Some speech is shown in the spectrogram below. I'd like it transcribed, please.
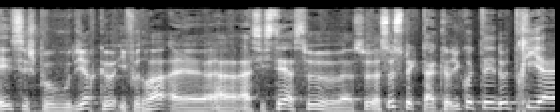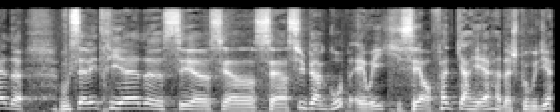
Et si je peux vous dire qu'il faudra euh, assister à ce, spectacle. Du côté de Triad, vous savez, Triad, c'est euh, c'est un, super groupe, et oui, qui c'est en fin de carrière. Eh ben, je peux vous dire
